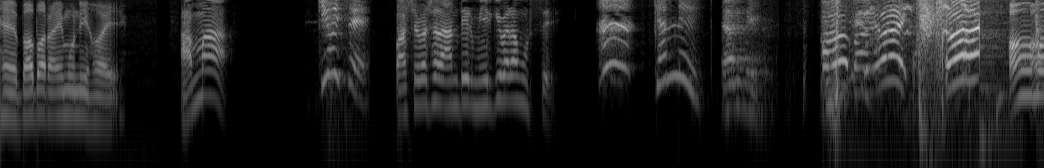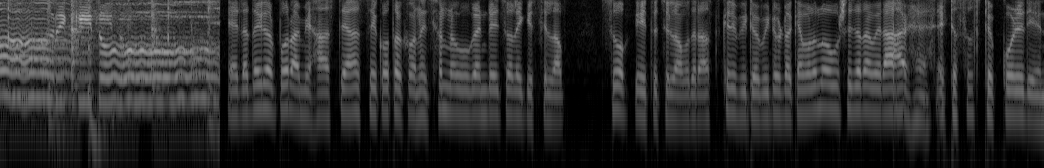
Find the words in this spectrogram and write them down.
হ্যাঁ বাবার এমনই হয়। আম্মা! কি হইছে? পাশে পাশের আন্টির মির কি বেড়া উঠছে। কেমনে? এটা দেখার পর আমি হাসতে হাসতে কতক্ষণের জন্য উগান্ডায় চলে গেছিলাম। সো এই তো ছিল আমাদের আজকের ভিডিও ভিডিওটা কেমন হলো অবশ্যই জানাবেন। আর হ্যাঁ। একটা সাবস্ক্রাইব করে দিন।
